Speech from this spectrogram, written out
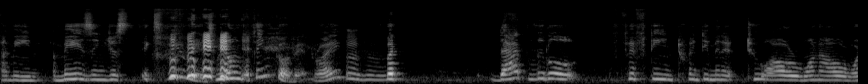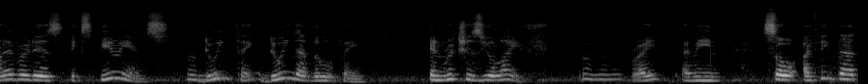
I mean, amazing just experience. we don't think of it, right? hmm But that little 15, 20 minute, two hour, one hour, whatever it is, experience Mhm. doing thing, doing that little thing enriches your life, Mhm. right? I mean, so I think that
